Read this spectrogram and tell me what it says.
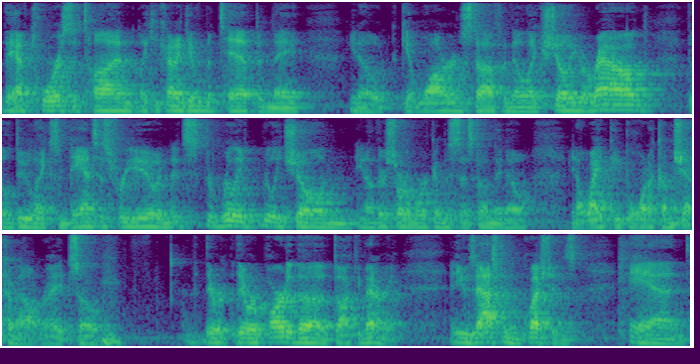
They have tourists a ton. Like you kind of give them a tip, and they, you know, get water and stuff, and they'll like show you around. They'll do like some dances for you, and it's really really chill. And you know, they're sort of working the system. They know, you know, white people want to come check them out, right? So they were they were part of the documentary, and he was asking them questions, and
